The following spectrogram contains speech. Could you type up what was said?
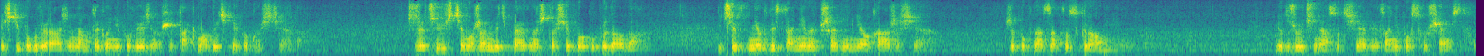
jeśli Bóg wyraźnie nam tego nie powiedział, że tak ma być w Jego Kościele? Czy rzeczywiście możemy być pewni, że to się Bogu podoba? I czy w dniu, gdy staniemy przed Nim, nie okaże się, że Bóg nas za to zgromi i odrzuci nas od siebie za nieposłuszeństwo?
